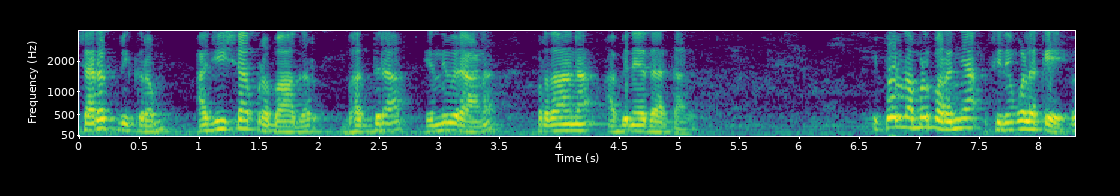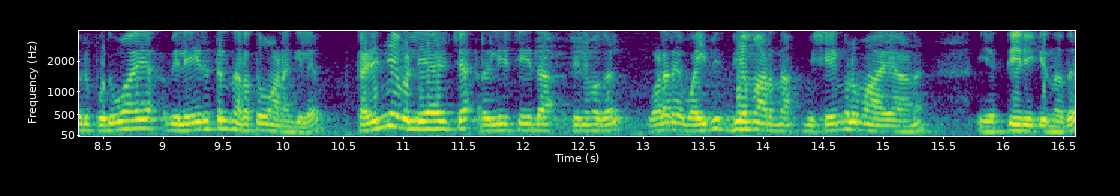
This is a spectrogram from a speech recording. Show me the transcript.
ശരത് വിക്രം അജീഷ പ്രഭാകർ ഭദ്ര എന്നിവരാണ് പ്രധാന അഭിനേതാക്കൾ. ഇപ്പോൾ നമ്മൾ പറഞ്ഞ സിനിമകളൊക്കെ ഒരു പൊതുവായ വിലയിരുത്തൽ നടത്തുവാണെങ്കിൽ കഴിഞ്ഞ വെള്ളിയാഴ്ച റിലീസ് ചെയ്ത സിനിമകൾ വളരെ വൈവിധ്യമാർന്ന വിഷയങ്ങളുമായാണ് എത്തിയിരിക്കുന്നത്.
